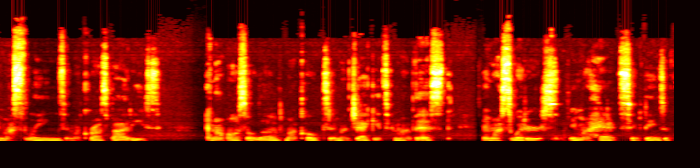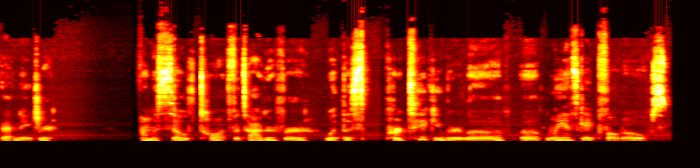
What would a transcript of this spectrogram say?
and my slings and my crossbodies. And I also love my coats and my jackets and my vest and my sweaters and my hats and things of that nature. I'm a self taught photographer with a particular love of landscape photos.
